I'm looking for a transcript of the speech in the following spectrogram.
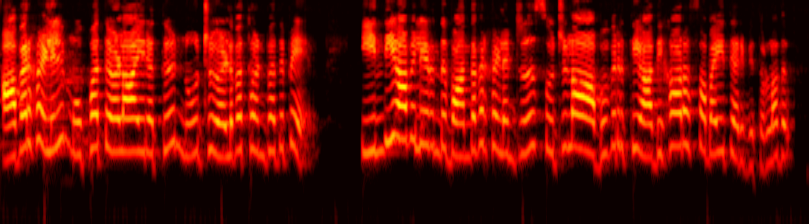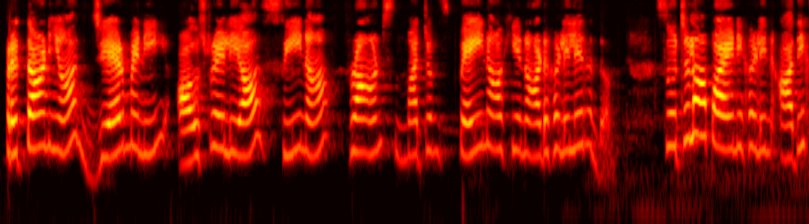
அவர்களில் முப்பத்தேழாயிரத்து நூற்று எழுபத்தொன்பது பேர் இந்தியாவிலிருந்து வந்தவர்கள் என்று சுற்றுலா அபிவிருத்தி அதிகார சபை தெரிவித்துள்ளது. பிரித்தானியா ஜெர்மனி ஆஸ்திரேலியா சீனா பிரான்ஸ் மற்றும் ஸ்பெயின் ஆகிய நாடுகளிலிருந்து சுற்றுலா பயணிகளின் அதிக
